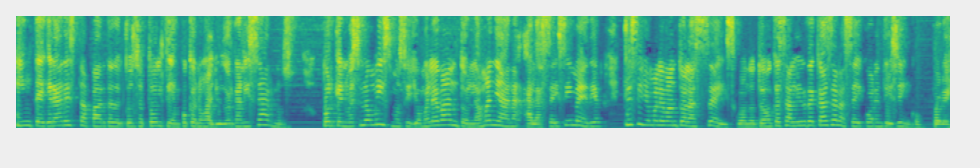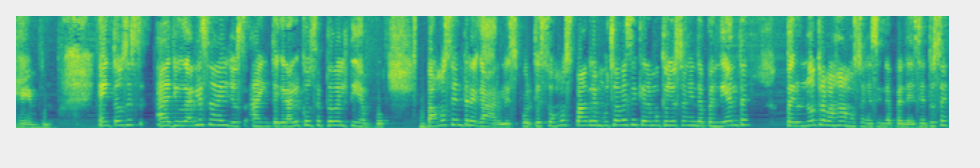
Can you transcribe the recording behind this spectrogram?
integrar esta parte del concepto del tiempo que nos ayude a organizarnos porque no es lo mismo si yo me levanto en la mañana a las seis y media que si yo me levanto a las seis, cuando tengo que salir de casa a las seis cuarenta y cinco, por ejemplo. Entonces, ayudarles a ellos a integrar el concepto del tiempo, vamos a entregarles, porque somos padres, muchas veces queremos que ellos sean independientes, pero no trabajamos en esa independencia. Entonces,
